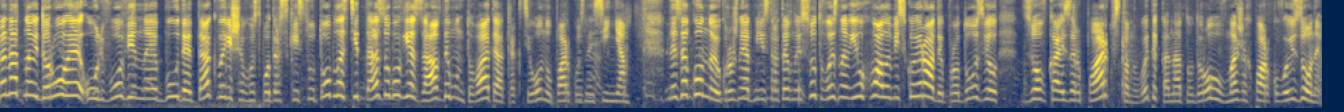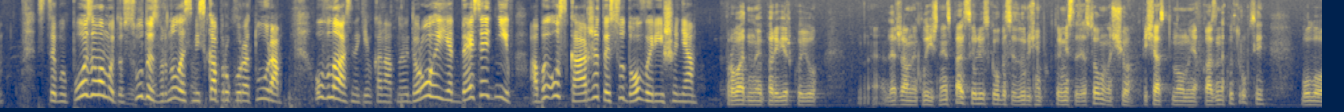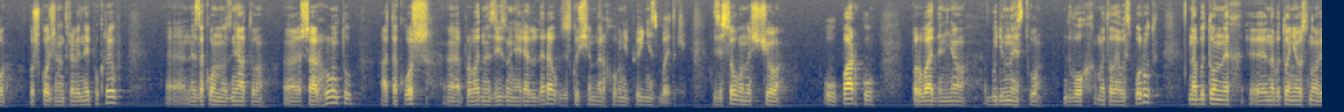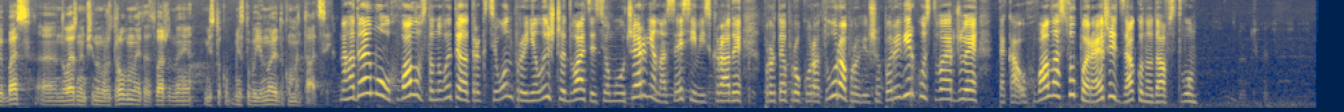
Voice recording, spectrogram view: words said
Канатної дороги у Львові не буде. Так вирішив господарський суд області та зобов'язав демонтувати атракціон у парку знесіння. Незаконною окружний адміністративний суд визнав і ухвалу міської ради про дозвіл Дзов Кайзер Парк встановити канатну дорогу в межах паркової зони. З цими позовами до суду звернулась міська прокуратура. У власників канатної дороги є 10 днів, аби оскаржити судове рішення. Проведеною перевіркою Державної екологічної інспекції Львівської області з дорученням прокурора міста з'ясовано, що під час встановлення вказаних конструкцій було пошкоджено трав'яний покрив, е, незаконно знято е, шар ґрунту, а також е, проведено зрізання ряду дерев, у зв'язку з чим нараховані відповідні збитки. З'ясовано, що у парку проведено будівництво двох металевих споруд на, бетонних, е, на бетонній основі без е, належним чином розробленої та місто- містобудівної документації. Нагадаємо, ухвалу встановити атракціон прийняли ще 27 червня на сесії міськради. Проте прокуратура, провівши перевірку, стверджує, така ухвала суперечить законодавству.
